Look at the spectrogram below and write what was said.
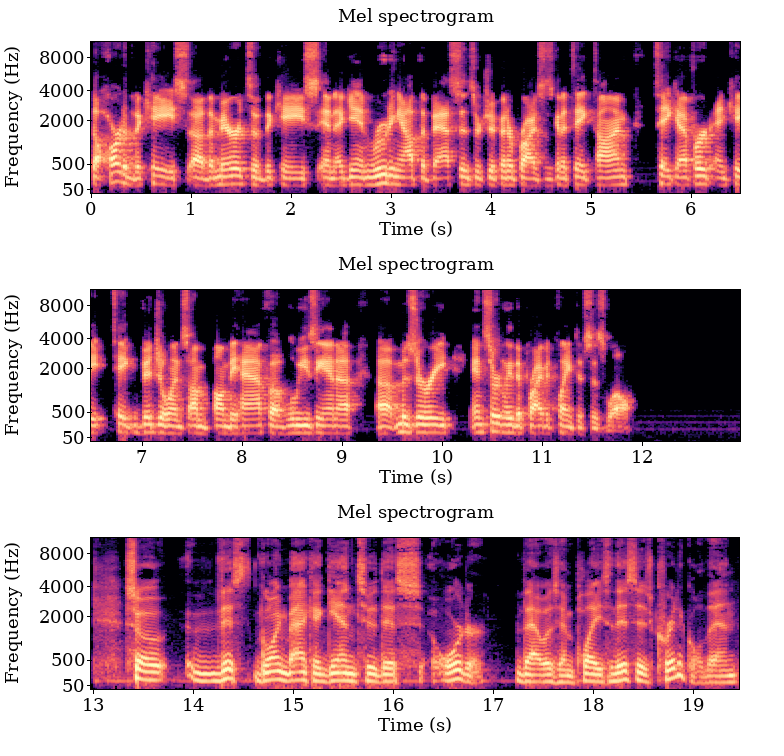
the heart of the case uh, the merits of the case and again rooting out the vast censorship enterprise is going to take time take effort and take vigilance on, on behalf of louisiana uh, missouri and certainly the private plaintiffs as well so, this going back again to this order that was in place, this is critical then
